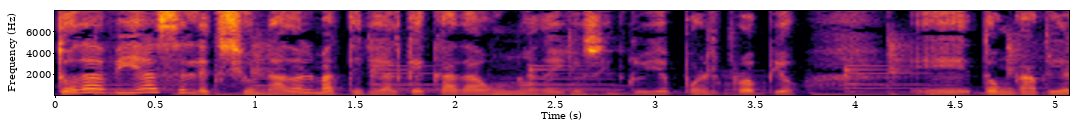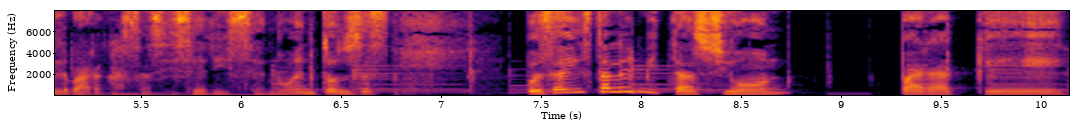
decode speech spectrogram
todavía seleccionado el material que cada uno de ellos incluye por el propio eh, don Gabriel Vargas, así se dice, ¿no? Entonces, pues ahí está la invitación para que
